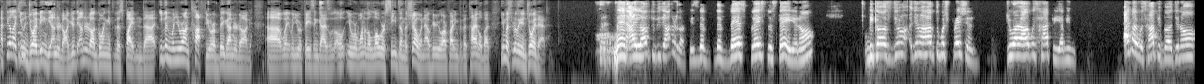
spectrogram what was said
I feel like you enjoy being the underdog. You're the underdog going into this fight, and uh, even when you were on TUF, you were a big underdog. Uh, when, when you were facing guys, you were one of the lower seeds on the show, and now here you are fighting for the title. But you must really enjoy that. Man, I love to be the underdog. It's the the best place to stay, you know, because you don't you don't have too much pressure. You are always happy. I mean, I'm always happy, but you know,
